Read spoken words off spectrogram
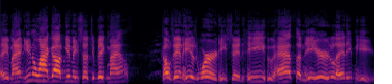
Amen. You know why God give me such a big mouth? Because in His Word He said, He who hath an ear, let him hear.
